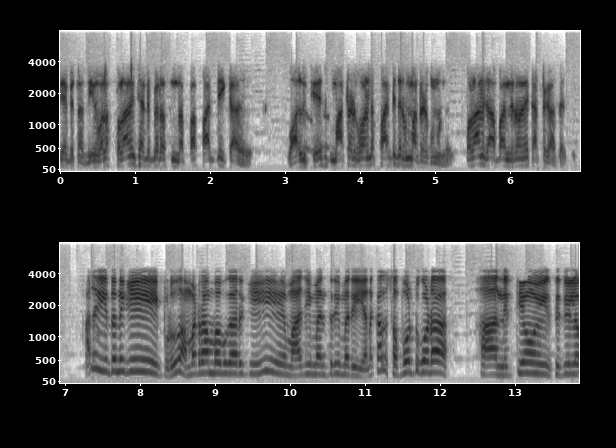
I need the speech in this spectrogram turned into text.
చేపిస్తున్నారు. దీనివల్ల కులానికి చెడ్డ పేరు వస్తుంది తప్ప పార్టీకి కాదు. వాళ్ళు చేసి మాట్లాడుకోవాలంటే పార్టీ తరఫున మాట్లాడుకున్నాడు కులానికి ఆపాదించడం అనేది కరెక్ట్ కాదు అది ఇతనికి ఇప్పుడు అంబటి రాంబాబు గారికి మాజీ మంత్రి మరి వెనకాల సపోర్ట్ కూడా ఆ నిత్యం ఈ సిటీలో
